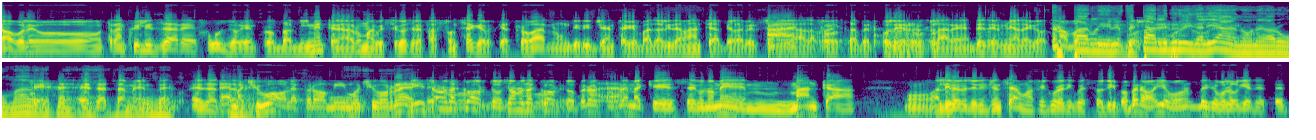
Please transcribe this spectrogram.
No, volevo tranquillizzare Fulvio che probabilmente nella Roma queste cose le fa Fonseca perché a trovarne un dirigente che vada lì davanti e abbia la personalità, Ah, ecco, la forza per poter urlare determinate cose. No, parli, dire, parli pure l'italiano nella Roma. Sì, eh, eh, esattamente, esattamente. Eh, ma ci vuole però Mimo, ci vorrebbe. Sì, sono d'accordo, sono d'accordo, vuole. però il Eh. problema è che secondo me manca a livello dirigenziale una figura di questo tipo. Però io invece volevo chiederti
